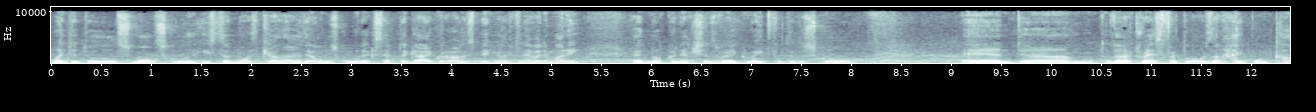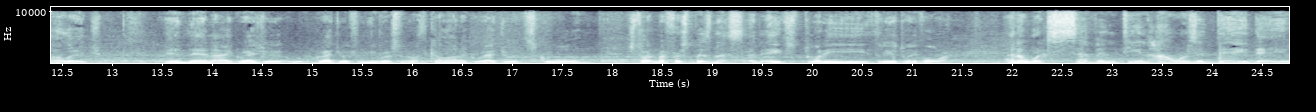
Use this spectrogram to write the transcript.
Went into a little small school in eastern North Carolina. The only school would accept a guy could hardly speak English, didn't have any money, had no connections. Very grateful to the school. And um, then I transferred to what was then Point College. And then I graduate, graduated from the University of North Carolina graduate school and started my first business at age 23 or 24. And I worked 17 hours a day, Dave,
